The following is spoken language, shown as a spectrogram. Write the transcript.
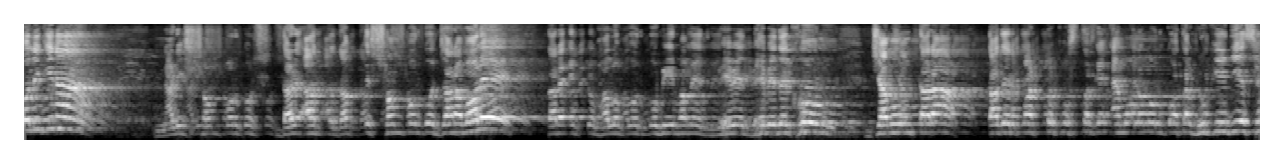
বলি কিনা? নারীর সম্পর্ক রক্তের সম্পর্ক যারা বলে, তারা একটু ভালো করে গভীরভাবে ভেবে ভেবে দেখুন। যেমন তারা তাদের পাঠ্যপুস্তকে এমন এমন কথা ঢুকিয়ে দিয়েছে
